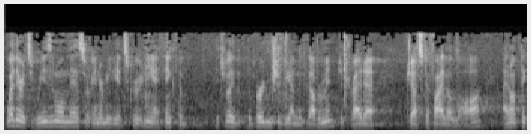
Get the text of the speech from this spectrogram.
whether it's reasonableness or intermediate scrutiny, I think the, it's really, the burden should be on the government to try to justify the law. I don't think,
